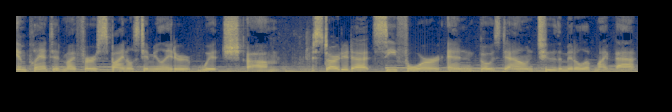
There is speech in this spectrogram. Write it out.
implanted my first spinal stimulator, which um, started at C4 and goes down to the middle of my back.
